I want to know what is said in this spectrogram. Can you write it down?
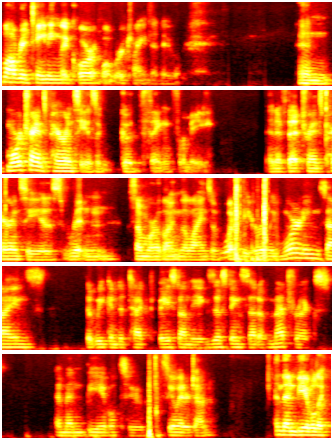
while retaining the core of what we're trying to do. And more transparency is a good thing for me. And if that transparency is written somewhere along the lines of what are the early warning signs that we can detect based on the existing set of metrics, and then be able to see you later, John, and then be able to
